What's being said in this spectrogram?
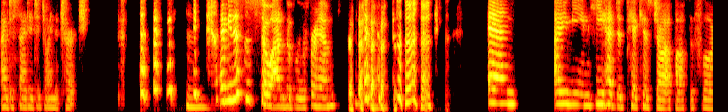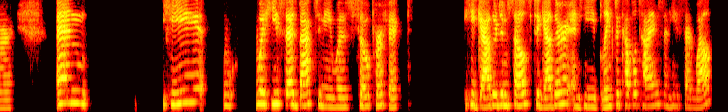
I've decided to join the church. Mm. I mean, this is so out of the blue for him. and I mean, he had to pick his jaw up off the floor. And he, what he said back to me was so perfect. He gathered himself together and he blinked a couple times and he said, Well,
